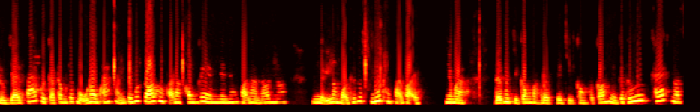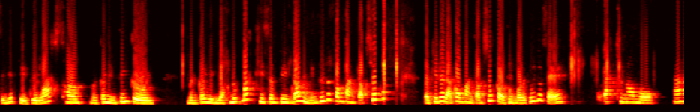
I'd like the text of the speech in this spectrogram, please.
được giải pháp rồi cả trong giấc ngủ nó không ác hẳn tới mức đó không phải là không các em nha không phải là nó nó nghĩ là mọi thứ nó smooth, không phải vậy. Nhưng mà để mà chị công bằng được thì chị còn phải có những cái thứ khác nó sẽ giúp chị relax hơn. Mình có những tiếng cười, mình có những giọt nước mắt khi xem phim. Đó là những thứ nó công bằng cảm xúc đó. và khi nó đã công bằng cảm xúc rồi thì mọi thứ nó sẽ back to normal, ha.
